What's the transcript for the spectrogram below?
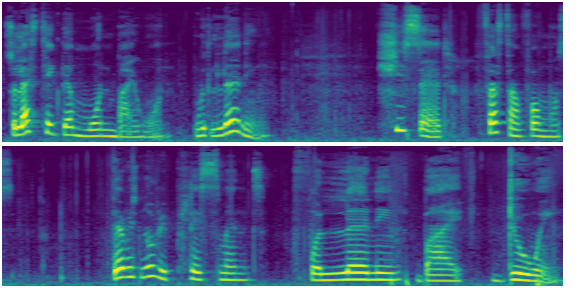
So let's take them one by one. With learning, she said, first and foremost, there is no replacement for learning by doing.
